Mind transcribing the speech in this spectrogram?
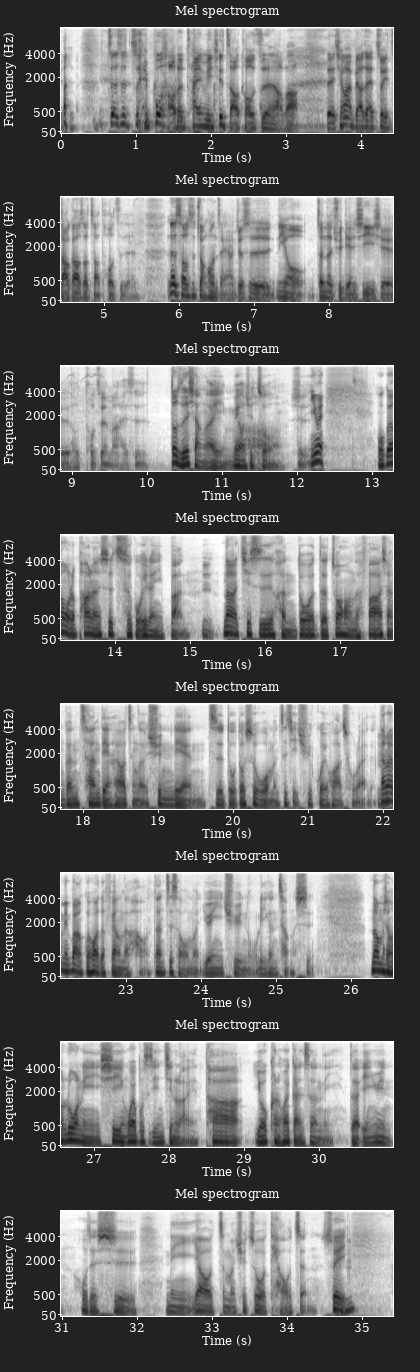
这是最不好的 timing 去找投资人，好不好？对，千万不要在最糟糕的时候找投资人。那时候是状况怎样？就是你有真的去联系一些投资人吗？还是都只是想而已，没有去做？是因为。我跟我的 partner 是持股一人一半，嗯，那其实很多的装潢的发想跟餐点，还有整个训练制度，都是我们自己去规划出来的。当然没办法规划的非常的好，但至少我们愿意去努力跟尝试。那我们想说，如果你吸引外部资金进来，它有可能会干涉你的营运，或者是你要怎么去做调整。所以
